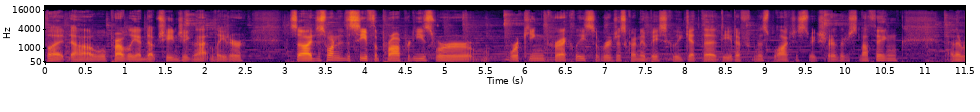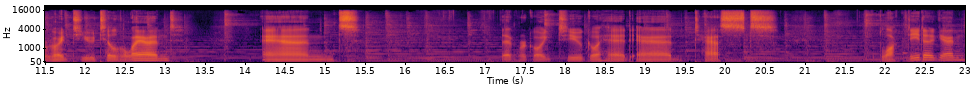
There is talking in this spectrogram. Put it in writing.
but uh, we'll probably end up changing that later. So I just wanted to see if the properties were working correctly. So we're just going to basically get the data from this block just to make sure there's nothing. And then we're going to till the land. And then we're going to go ahead and test block data again.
